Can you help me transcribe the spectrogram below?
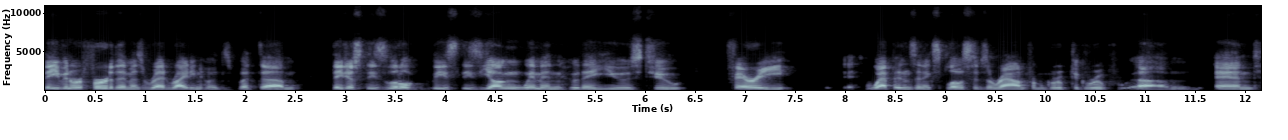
They even refer to them as Red Riding Hoods, but um, they just these little these these young women who they use to ferry weapons and explosives around from group to group, um, and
